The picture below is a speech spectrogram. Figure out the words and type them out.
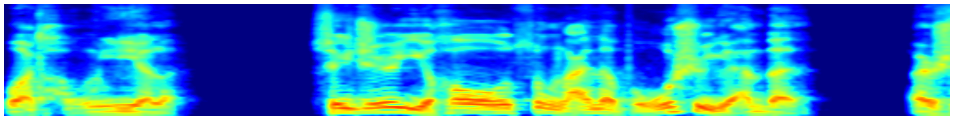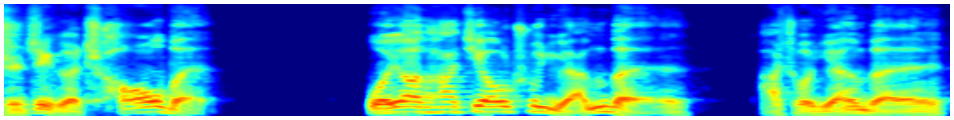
我同意了。谁知以后送来的不是原本，而是这个抄本。我要他交出原本，他说原本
